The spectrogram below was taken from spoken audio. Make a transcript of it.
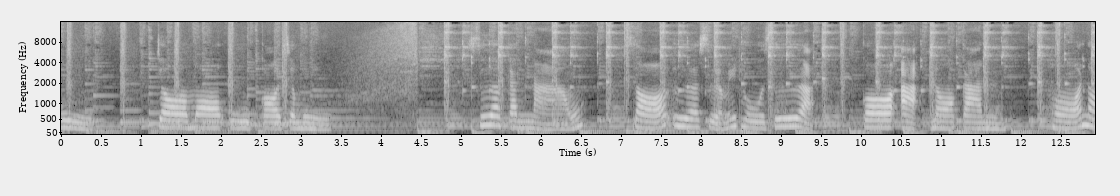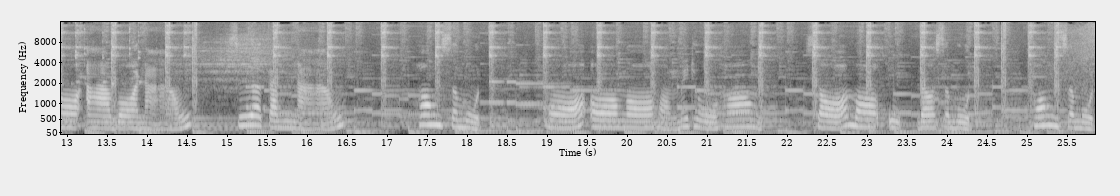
มูก จอมออูกอจมูก เสื้อกันหนาว สอเอือเสือไม่โทเสื้อ กออะนอกัน หอนออาวอหนาว เสื้อกันหนาว ห้องสมุด หอองอหองไม่โทห้อง สอมออุดอสมุด ห้องสมุด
